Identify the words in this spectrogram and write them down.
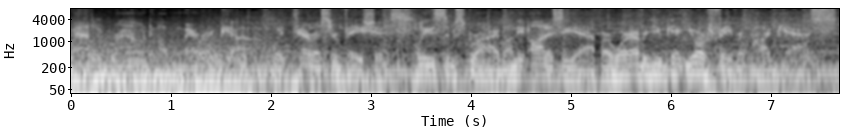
Battleground America with Tara Servatius. Please subscribe on the Odyssey app or wherever you get your favorite podcasts.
